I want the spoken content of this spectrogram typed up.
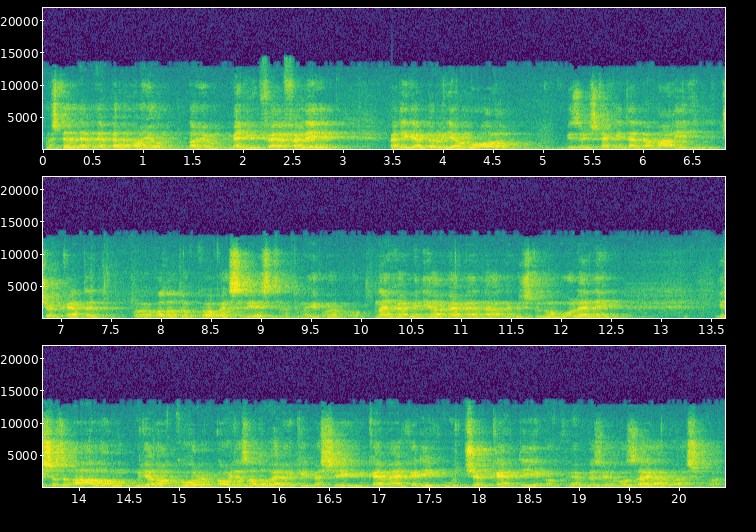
Most e, e, ebben nagyon, nagyon megyünk felfelé, pedig ebből ugye a MAL bizonyos tekintetben már így csökkentett adatokkal vesz részt, hát mondjuk ott 40 milliárd meg lenne, nem is tudom hol lenni, és az állam ugyanakkor, ahogy az adóerőképességünk emelkedik, úgy csökkenti a különböző hozzájárulásokat.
